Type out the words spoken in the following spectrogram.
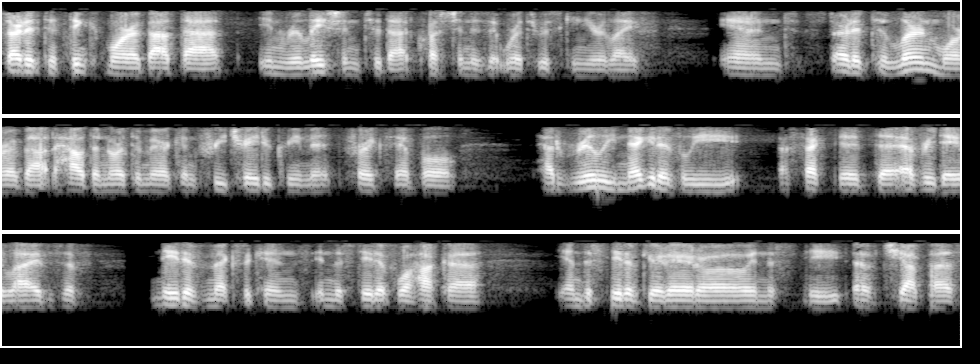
started to think more about that in relation to that question, is it worth risking your life? And started to learn more about how the North American Free Trade Agreement, for example, had really negatively affected the everyday lives of native Mexicans in the state of Oaxaca and the state of Guerrero in the state of Chiapas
